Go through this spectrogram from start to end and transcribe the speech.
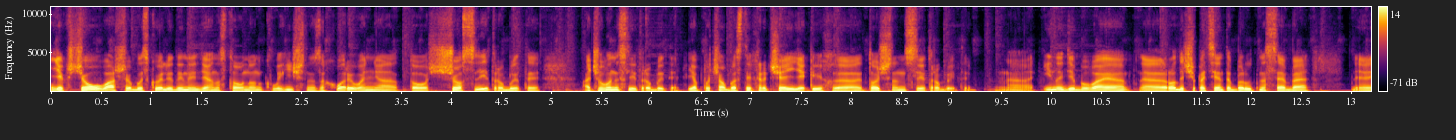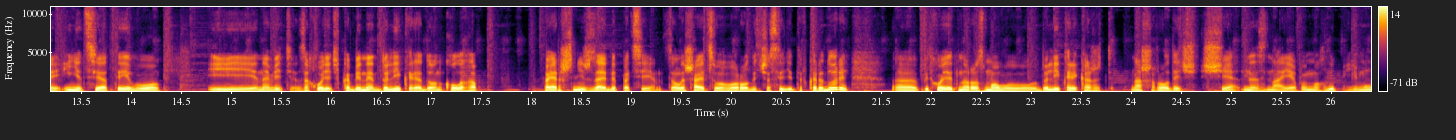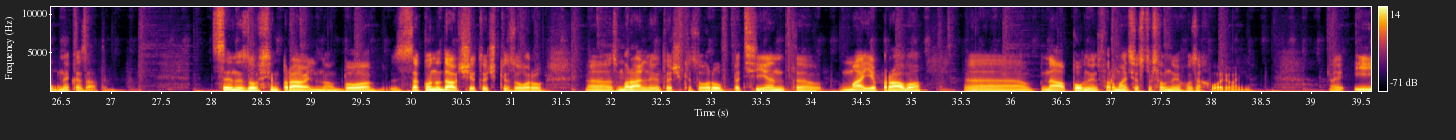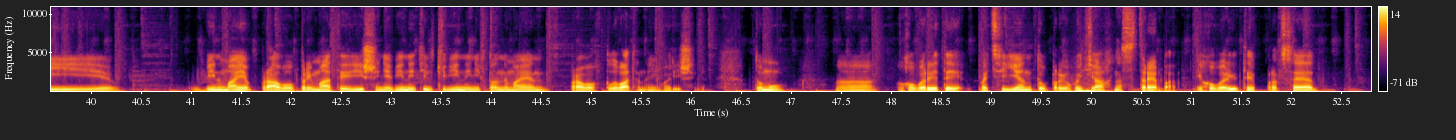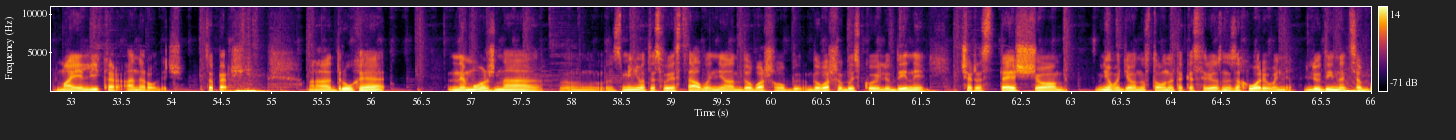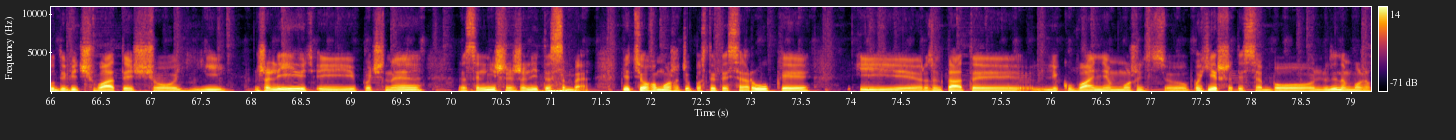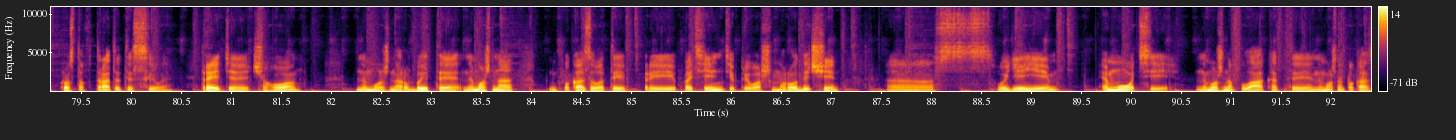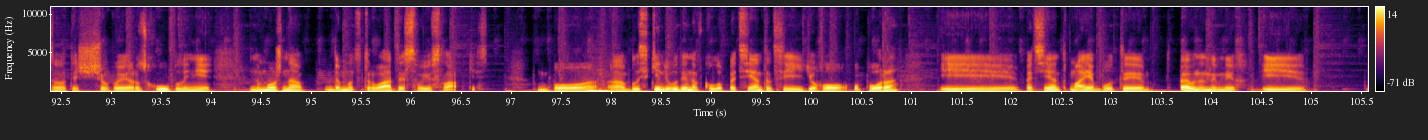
Якщо у вашої близької людини діагностовано онкологічне захворювання, то що слід робити, а чого не слід робити? Я почав би з тих речей, яких е, точно не слід робити. Е, Іноді буває, е, родичі пацієнта беруть на себе ініціативу і навіть заходять в кабінет до лікаря, до онколога. Перш ніж зайде пацієнт, залишають свого родича сидіти в коридорі, е, підходять на розмову до лікаря і кажуть, наш родич ще не знає, ви могли б йому не казати. Це не зовсім правильно, бо з законодавчої точки зору, е, з моральної точки зору, пацієнт е, має право на повну інформацію стосовно його захворювання. І він має право приймати рішення, він і тільки він, і ніхто не має права впливати на його рішення. Тому говорити пацієнту про його діагноз треба. І говорити про це має лікар, а не родич. Це перше. Друге, не можна е, змінювати своє ставлення до вашого до вашої близької людини через те, що в нього діагностоване таке серйозне захворювання. Людина ця буде відчувати, що її жаліють і почне сильніше жаліти себе. Від цього можуть опуститися руки, і результати лікування можуть е, погіршитися, бо людина може просто втратити сили. Третє, чого не можна робити, не можна показувати при пацієнті, при вашому родичі е, своєї емоції. Не можна плакати, не можна показувати, що ви розгублені, не можна демонструвати свою слабкість. Бо е, близькі люди навколо пацієнта це його опора, і пацієнт має бути впевнений в них і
